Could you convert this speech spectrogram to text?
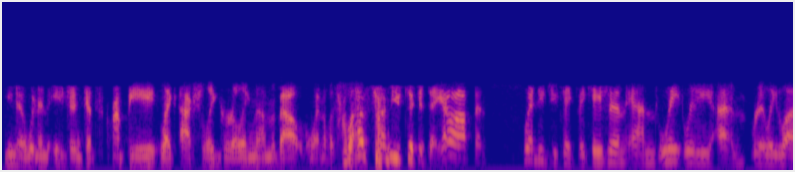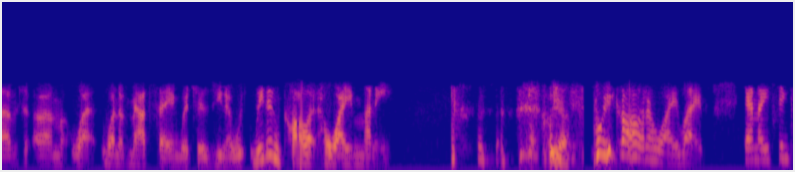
You know, when an agent gets grumpy, like actually grilling them about when was the last time you took a day off and when did you take vacation? And lately, I've really loved um, what one of Matt's saying, which is, you know, we, we didn't call it Hawaii money. we, yeah. we call it Hawaii life and I think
